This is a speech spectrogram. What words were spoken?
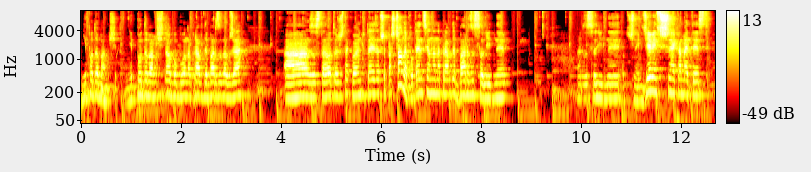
nie podoba mi się to. Nie podoba mi się to, bo było naprawdę bardzo dobrze. A zostało to, że tak powiem, tutaj zaprzepaszczone. Potencjał na naprawdę bardzo solidny. Bardzo solidny odcinek. 9 skrzynek ametyst.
